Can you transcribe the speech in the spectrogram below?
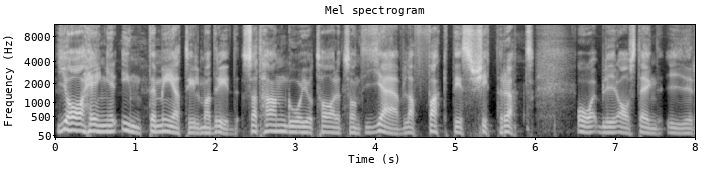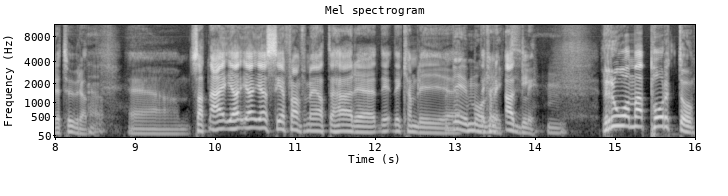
jag hänger inte med till Madrid. Så att han går ju och tar ett sånt jävla faktiskt shit-rött och blir avstängd i returen. Ja. Eh, så att nej, jag, jag, ser framför mig att det här eh, det, det kan bli, det, det kan bli ugly. Mm. Roma-Porto.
